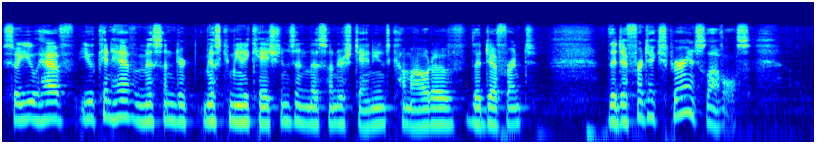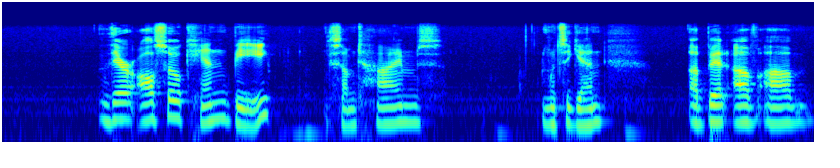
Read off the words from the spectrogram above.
So you have you can have misunder, miscommunications and misunderstandings come out of the different the different experience levels. There also can be sometimes once again a bit of um,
